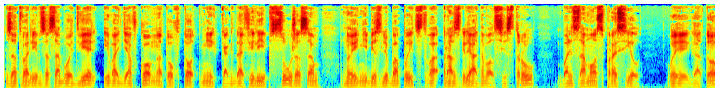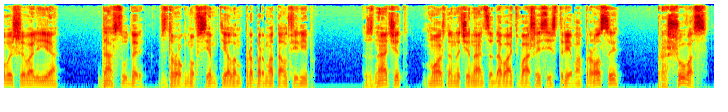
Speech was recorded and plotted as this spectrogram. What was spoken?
Затворив за собой дверь и войдя в комнату в тот миг, когда Филипп с ужасом, но и не без любопытства, разглядывал сестру, Бальзамо спросил, «Вы готовы, шевалье?» «Да, сударь», — вздрогнув всем телом, пробормотал Филипп. «Значит, можно начинать задавать вашей сестре вопросы?» «Прошу вас», —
